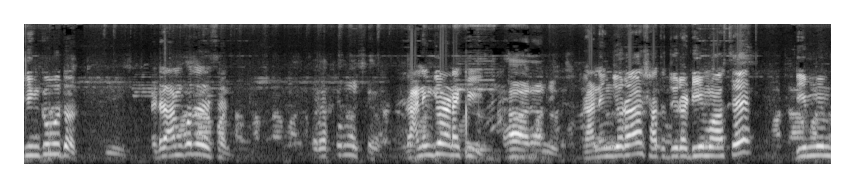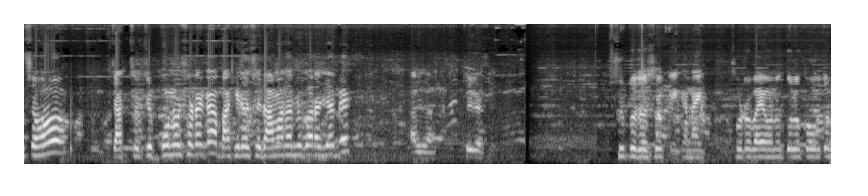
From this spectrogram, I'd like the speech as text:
কিং কবুতর? এটা দাম কত দিয়েছেন রানিং জোড়া নাকি? হ্যাঁ রানিং। জোড়া সাথে দুইটা ডিমও আছে। ডিম মিম সহ চারশো হচ্ছে পনেরোশো টাকা বাকিটা হচ্ছে দামাদামি করা যাবে। আল্লাহ ঠিক আছে। সুপ্র দর্শক এখানে ছোট ভাই অনেকগুলো কবুতর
